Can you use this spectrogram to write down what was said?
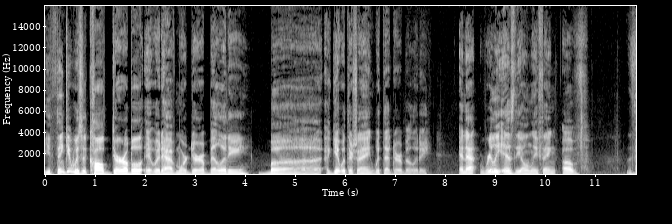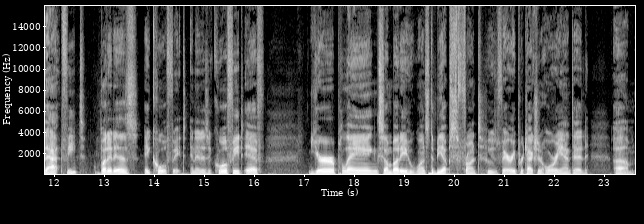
you think it was called durable, it would have more durability, but I get what they're saying with that durability. And that really is the only thing of that feat, but it is a cool feat. And it is a cool feat if you're playing somebody who wants to be up front, who's very protection oriented. Um,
